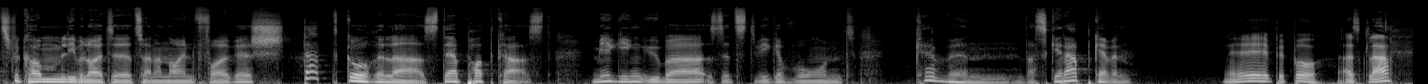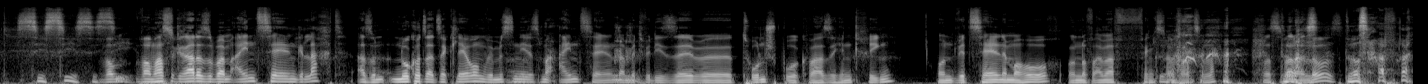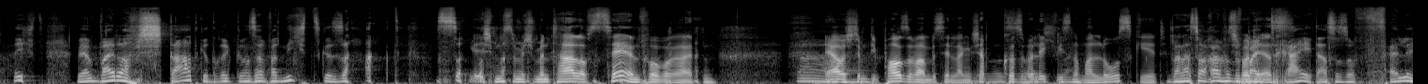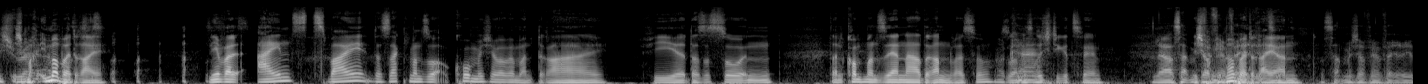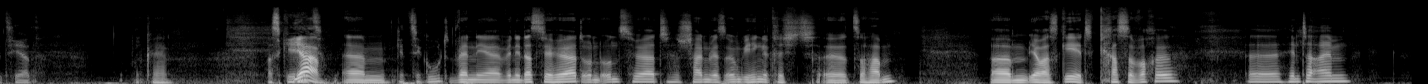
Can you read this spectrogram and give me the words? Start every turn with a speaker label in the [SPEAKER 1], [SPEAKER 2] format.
[SPEAKER 1] Herzlich willkommen, liebe Leute, zu einer neuen Folge Stadtgorillas, der Podcast. Mir gegenüber sitzt wie gewohnt Kevin. Was geht ab, Kevin?
[SPEAKER 2] Hey, Pippo, alles klar?
[SPEAKER 1] Si, si, si,
[SPEAKER 2] Warum,
[SPEAKER 1] si.
[SPEAKER 2] warum hast du gerade so beim Einzählen gelacht? Also nur kurz als Erklärung, wir müssen jedes Mal einzählen, damit wir dieselbe Tonspur quasi hinkriegen. Und wir zählen immer hoch und auf einmal fängst du einfach an zu lachen. Was war da
[SPEAKER 1] hast,
[SPEAKER 2] los?
[SPEAKER 1] Du hast einfach nichts. Wir haben beide auf Start gedrückt, du hast einfach nichts gesagt. So.
[SPEAKER 2] Ich musste mich mental aufs Zählen vorbereiten. Ja, aber stimmt, die Pause war ein bisschen lang. Ich habe kurz überlegt, wie es nochmal losgeht.
[SPEAKER 1] Dann hast du auch einfach so bei drei, da hast du so völlig
[SPEAKER 2] Ich mach
[SPEAKER 1] random-
[SPEAKER 2] immer bei drei. Nee, weil eins, zwei, das sagt man so komisch, aber wenn man drei, vier, das ist so in, dann kommt man sehr nah dran, weißt du? So an das
[SPEAKER 1] Okay.
[SPEAKER 2] richtige Zählen.
[SPEAKER 1] Ja, das hat mich
[SPEAKER 2] Ich
[SPEAKER 1] auf jeden Fall
[SPEAKER 2] bei drei
[SPEAKER 1] irritiert.
[SPEAKER 2] an.
[SPEAKER 1] Das hat mich auf jeden Fall irritiert.
[SPEAKER 2] Okay.
[SPEAKER 1] Was geht?
[SPEAKER 2] Ja, ähm,
[SPEAKER 1] Geht's dir gut?
[SPEAKER 2] wenn ihr, wenn ihr das hier hört und uns hört, scheinen wir es irgendwie hingekriegt äh, zu haben. Ähm, ja, was geht? Krasse Woche äh, hinter einem.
